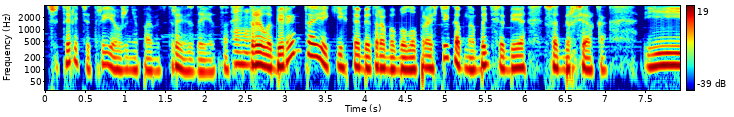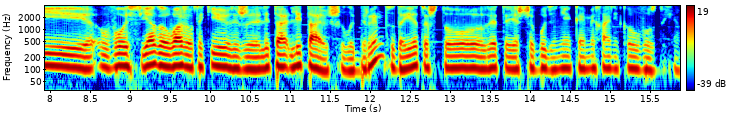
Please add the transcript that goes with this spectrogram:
4 ці 3 я уже не памят 3 здаецца uh -huh. тры лабірынта якіх табе трэба было прайсці каб набыць сабе сетберсерка і вось я заўважыў такі же лета летаючы лабірынт здаецца что гэта яшчэ будзе нейкая механіка ў воздухе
